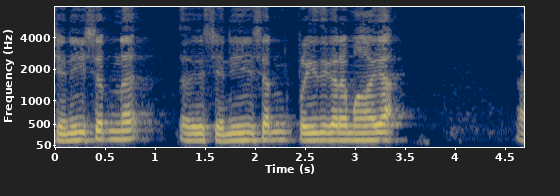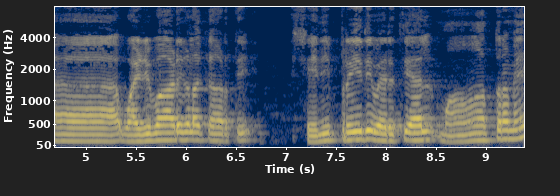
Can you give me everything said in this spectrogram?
ശനീശ്വരന് ശനീശ്വരൻ പ്രീതികരമായ വഴിപാടുകളെ നടത്തി ശനിപ്രീതി വരുത്തിയാൽ മാത്രമേ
